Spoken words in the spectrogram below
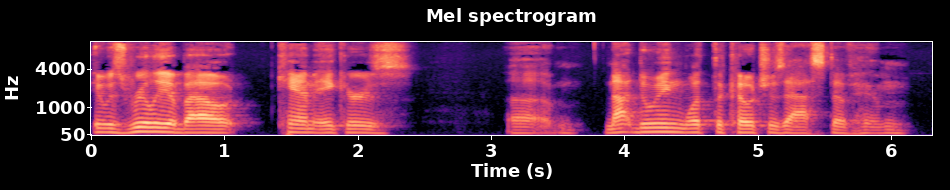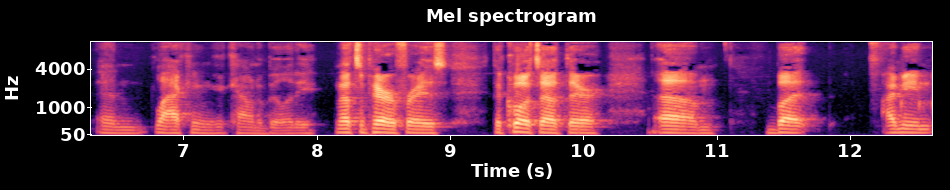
it was really about Cam Akers um, not doing what the coaches asked of him and lacking accountability. And that's a paraphrase. The quote's out there. Um, but I mean,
